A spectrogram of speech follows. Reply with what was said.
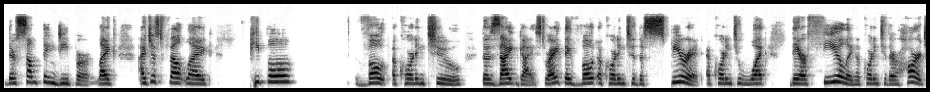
there's something deeper like i just felt like people vote according to the zeitgeist right they vote according to the spirit according to what they are feeling according to their heart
